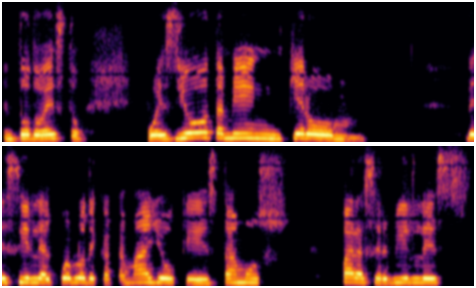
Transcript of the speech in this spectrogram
en todo esto. Pues yo también quiero decirle al pueblo de Catamayo que estamos para servirles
